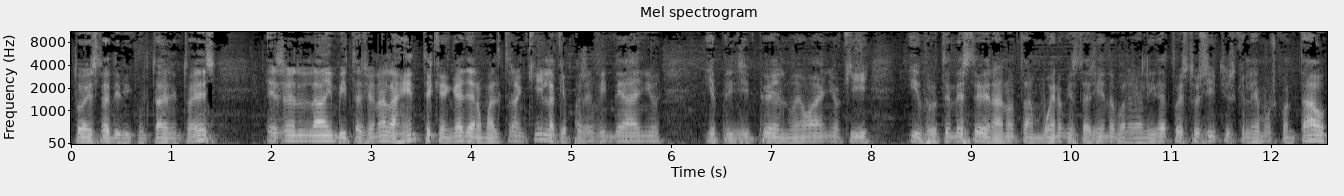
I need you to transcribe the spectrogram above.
todas estas dificultades. Entonces, esa es la invitación a la gente, que venga a Yarumal tranquila, que pase el fin de año y el principio del nuevo año aquí y disfruten de este verano tan bueno que está haciendo para salir a todos estos sitios que les hemos contado,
